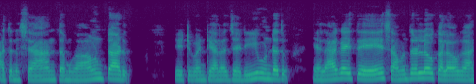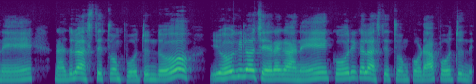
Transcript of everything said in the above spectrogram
అతను శాంతంగా ఉంటాడు. ఎటువంటి అలజడి ఉండదు. ఎలాగైతే సముద్రంలో కలవగానే నదుల అస్తిత్వం పోతుందో యోగిలో చేరగానే కోరికల అస్తిత్వం కూడా పోతుంది.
